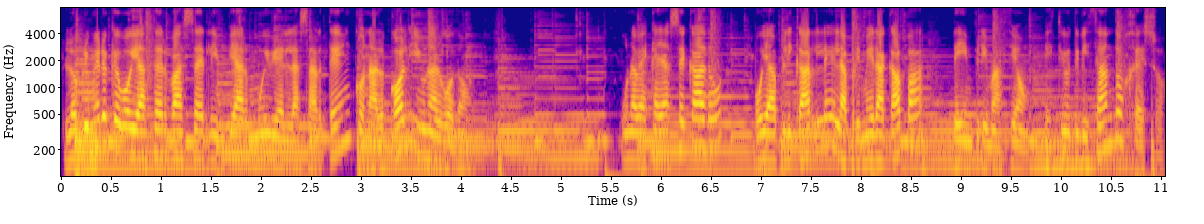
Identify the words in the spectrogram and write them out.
Lo primero que voy a hacer va a ser limpiar muy bien la sartén con alcohol y un algodón. Una vez que haya secado, voy a aplicarle la primera capa de imprimación. Estoy utilizando gesso.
